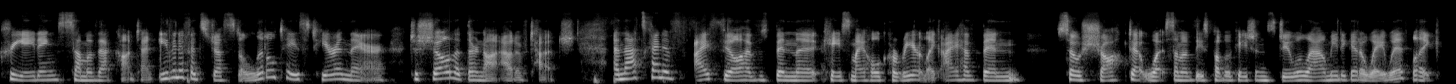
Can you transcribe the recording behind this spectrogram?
creating some of that content, even if it's just a little taste here and there to show that they're not out of touch. And that's kind of, I feel, has been the case my whole career. Like I have been so shocked at what some of these publications do allow me to get away with. Like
